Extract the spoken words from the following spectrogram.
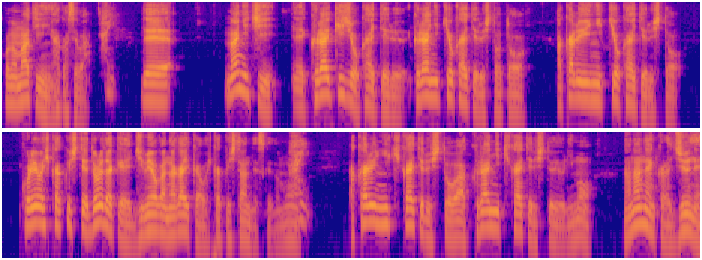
このマーティン博士は。はい。で、毎日、えー暗い記事を書いている、暗い日記を書いている人と、明るい日記を書いている人、これを比較してどれだけ寿命が長いかを比較したんですけども、はい。明るい日記書いてる人は暗い日記書いてる人よりも7年から10年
